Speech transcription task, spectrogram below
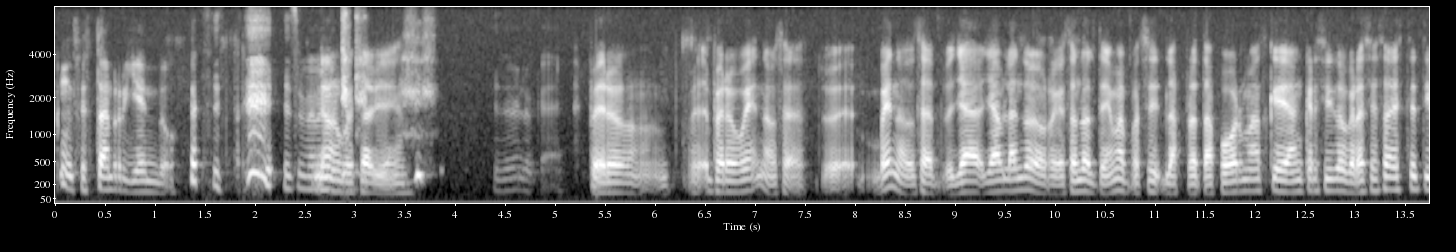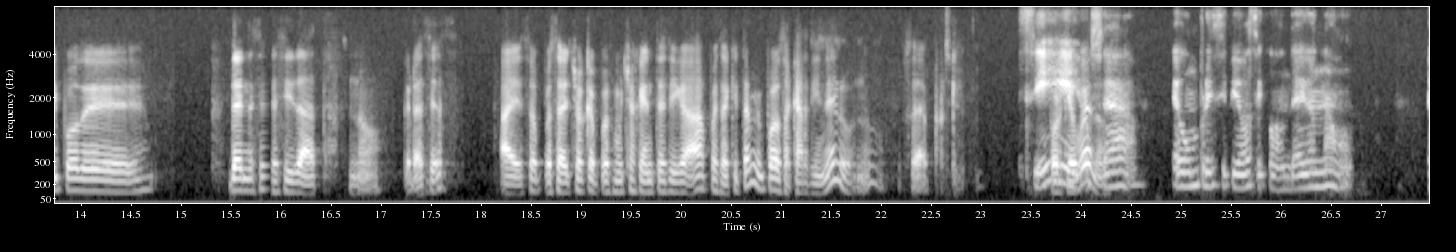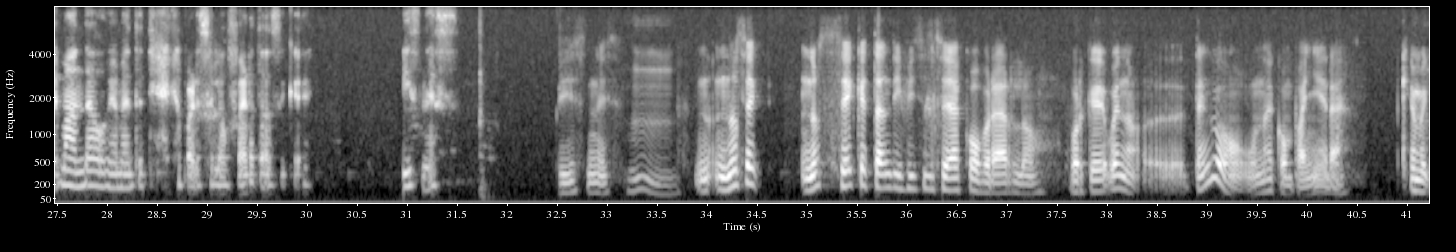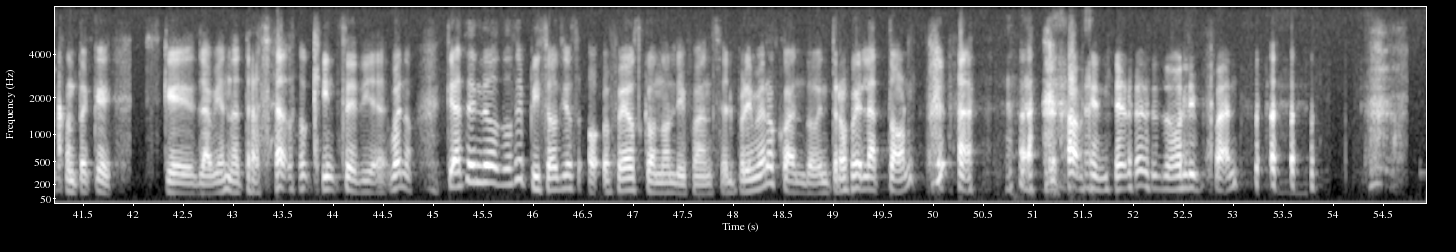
no- se están riendo. Es un meme No, local. pues está bien. es un meme local. Pero, pero bueno, o sea, bueno, o sea, ya, ya hablando, regresando al tema, pues sí, las plataformas que han crecido gracias a este tipo de, de necesidad, ¿no? Gracias a eso, pues ha hecho que pues mucha gente diga, ah, pues aquí también puedo sacar dinero, ¿no? O sea, porque, Sí, Porque, o sea, en un principio básico donde hay una demanda, obviamente tiene que aparecer la oferta, así que business. business. Mm, No, no sé, no sé qué tan difícil sea cobrarlo, porque bueno, eh, tengo una compañera que me contó que que le habían atrasado 15 días. Bueno, que ha tenido dos episodios feos con OnlyFans. El primero cuando entró Bella Thorne a, a vender OnlyFans.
